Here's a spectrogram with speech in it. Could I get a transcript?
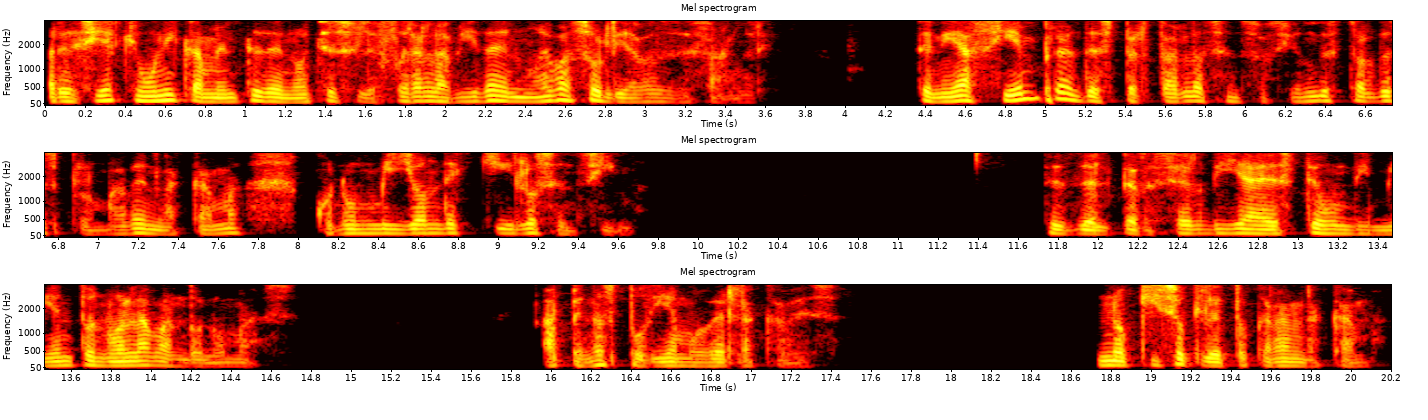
Parecía que únicamente de noche se le fuera la vida en nuevas oleadas de sangre. Tenía siempre al despertar la sensación de estar desplomada en la cama con un millón de kilos encima. Desde el tercer día este hundimiento no la abandonó más. Apenas podía mover la cabeza. No quiso que le tocaran la cama,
